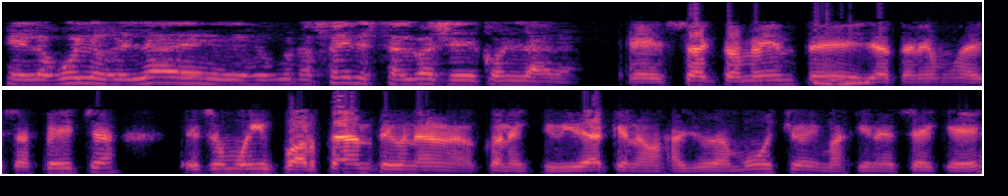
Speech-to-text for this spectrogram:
en los vuelos del ADE desde Buenos Aires al Valle de Conlara. Exactamente, ya tenemos esa fecha. Eso es muy importante, una conectividad que nos ayuda mucho. Imagínense que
